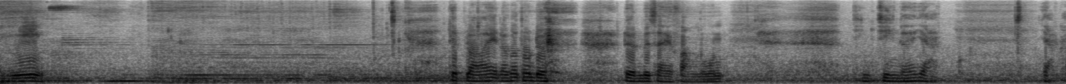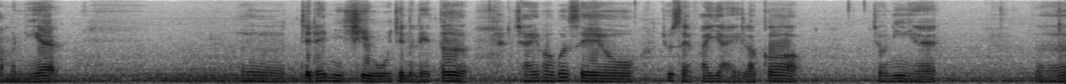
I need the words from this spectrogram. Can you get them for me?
นี่เรียบร้อยแล้วก็ต้องเดินเดินไปใส่ฝั่งนู้น จริง ๆ แล้วอยากอยากทำอันเนี้ย เออจะได้มีชิลเจเนเรเตอร์ใช้ power cell ชุดสายไฟใหญ่แล้วก็เจ้านี่ฮะเออ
